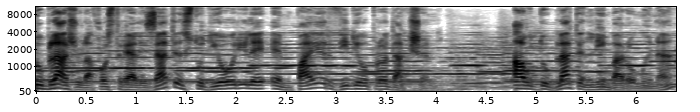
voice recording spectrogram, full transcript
Dublajul a fost realizat în studiourile Empire Video Production. Au dublat în limba română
